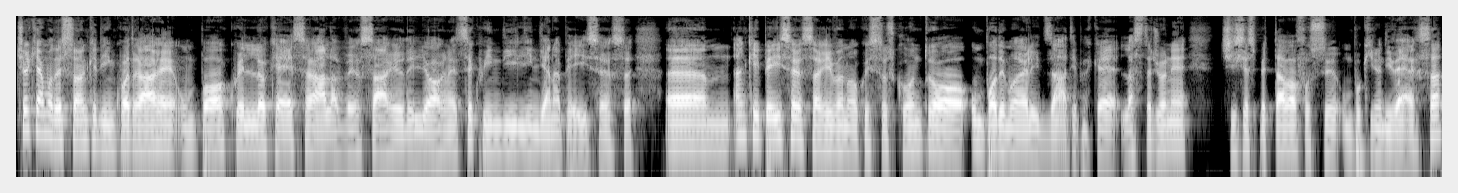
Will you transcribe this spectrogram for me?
Cerchiamo adesso anche di inquadrare un po' quello che sarà l'avversario degli Hornets e quindi gli Indiana Pacers. Um, anche i Pacers arrivano a questo scontro un po' demoralizzati perché la stagione ci si aspettava fosse un pochino diversa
